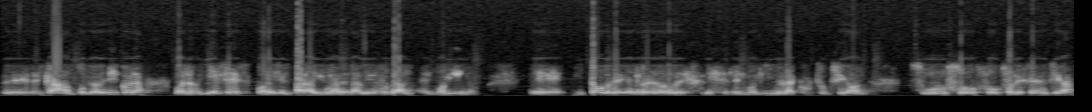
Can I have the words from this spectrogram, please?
del campo, lo agrícola. Bueno, y ese es por ahí el paradigma de la vida rural, el molino. Eh, y todo lo que hay alrededor de, del molino, la construcción, su uso, su obsolescencia,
